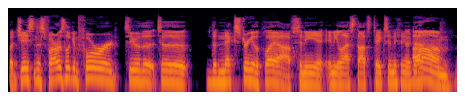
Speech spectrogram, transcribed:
but Jason, as far as looking forward to the to the next string of the playoffs, any any last thoughts, takes, anything like that? Um,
